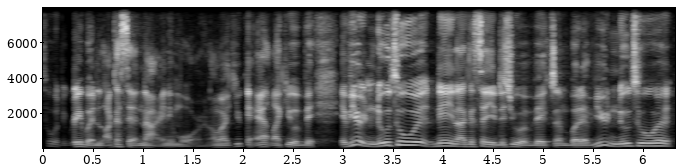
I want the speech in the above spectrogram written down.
to a degree, but like I said, not anymore. I'm like, you can act like you're a vi- if you're new to it, then I can say that you're a victim. But if you're new to it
